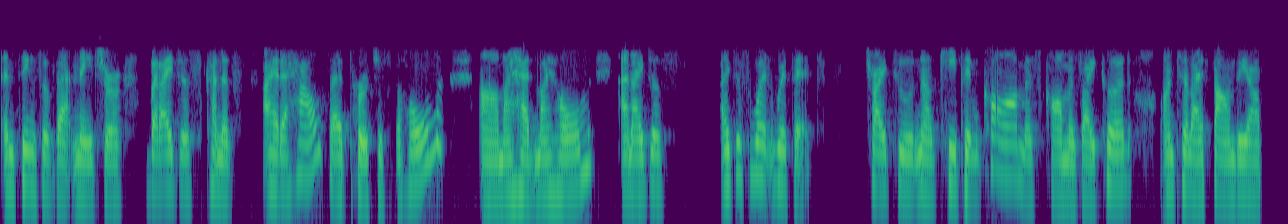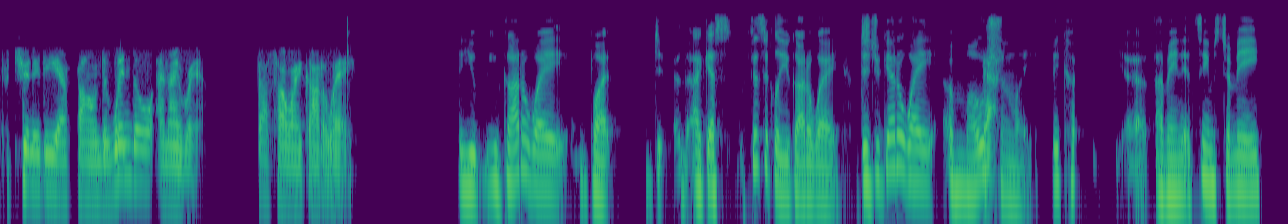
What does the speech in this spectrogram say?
and things of that nature. But I just kind of, I had a house. I had purchased the home. Um, I had my home, and I just, I just went with it. Tried to you know, keep him calm, as calm as I could, until I found the opportunity. I found a window, and I ran that's how I got away. You you got away, but I guess physically you got away. Did you get away emotionally? Yeah. Because I mean, it seems to me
